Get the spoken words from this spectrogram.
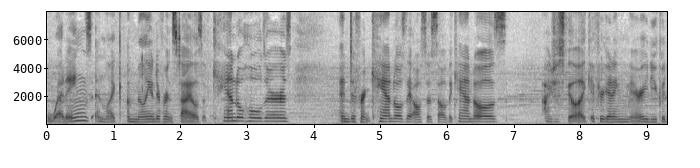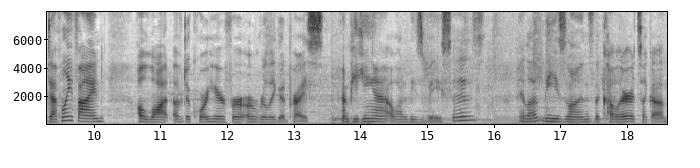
weddings and like a million different styles of candle holders and different candles. They also sell the candles. I just feel like if you're getting married, you could definitely find a lot of decor here for a really good price. I'm peeking at a lot of these vases. I love these ones. The color, it's like a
